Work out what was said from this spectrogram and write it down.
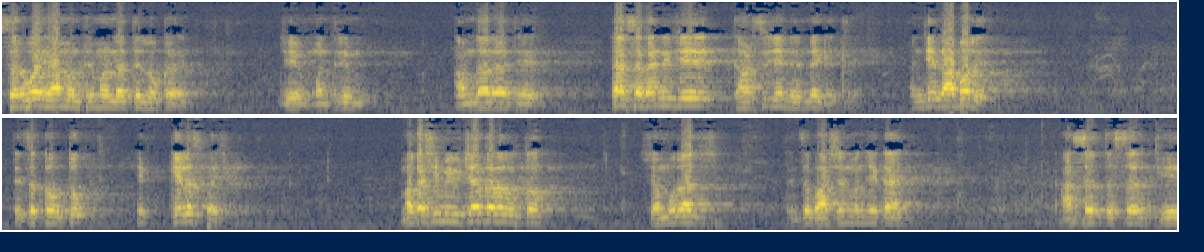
सर्व या मंत्रिमंडळातले लोक आहेत जे मंत्री आमदार आहेत हे या सगळ्यांनी जे धाडसी जे निर्णय घेतले आणि जे राबवले त्याचं कौतुक हे केलंच पाहिजे. मगाशी मी विचार करत होतो शंभूराज त्यांचं भाषण म्हणजे काय? असं तसं हे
